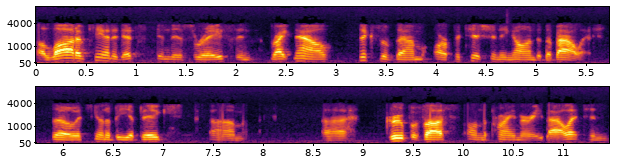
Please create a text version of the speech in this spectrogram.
a lot of candidates in this race, and right now, six of them are petitioning onto the ballot. So it's going to be a big um, uh, group of us on the primary ballot, and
